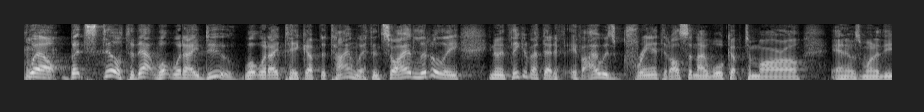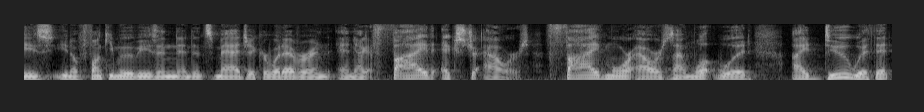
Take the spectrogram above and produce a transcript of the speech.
Well, but still, to that, what would I do? What would I take up the time with? And so I literally, you know, and thinking about that, if, if I was granted, all of a sudden I woke up tomorrow and it was one of these, you know, funky movies and, and it's magic or whatever, and, and I got five extra hours, five more hours of time, what would I do with it?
